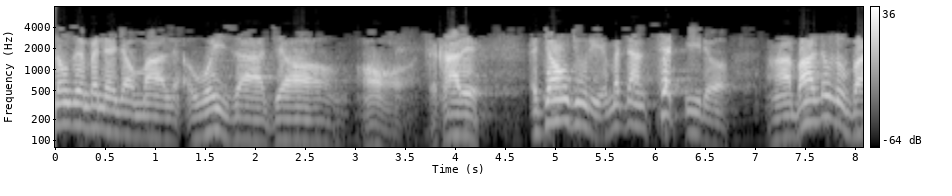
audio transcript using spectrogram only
လုံးသွင်းဘယ်နဲ့ကြောင့်မာလဲအဝိဇ္ဇာကြောင့်ဟောတခါလေအကြောင်းကျိုးတွေအမတန်ဆက်ပြီးတော့ အာဘာလို့လို့ဘာ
